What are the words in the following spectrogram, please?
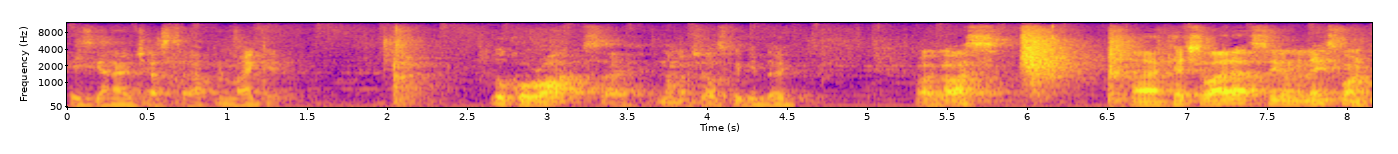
he's going to adjust it up and make it look all right. So not much else we can do. Right, guys. Uh, catch you later. See you on the next one.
